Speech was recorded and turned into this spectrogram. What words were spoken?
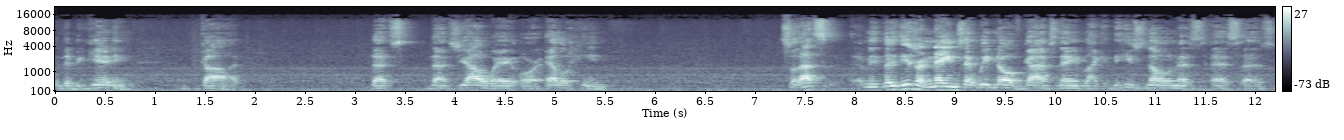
in the beginning, God, that's that's Yahweh or Elohim. So that's I mean th- these are names that we know of God's name. Like He's known as as as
